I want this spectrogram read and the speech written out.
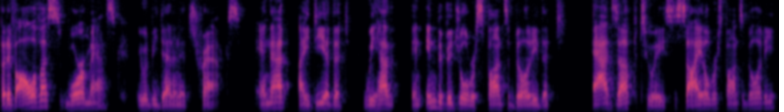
But if all of us wore a mask, it would be dead in its tracks. And that idea that we have an individual responsibility that adds up to a societal responsibility,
